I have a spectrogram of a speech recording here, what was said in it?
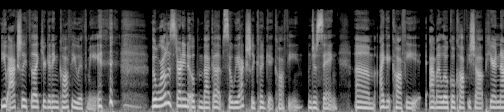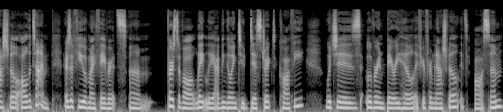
you actually feel like you're getting coffee with me. the world is starting to open back up. So we actually could get coffee. I'm just saying. Um, I get coffee at my local coffee shop here in Nashville all the time. There's a few of my favorites. Um, first of all, lately I've been going to District Coffee, which is over in Berry Hill. If you're from Nashville, it's awesome.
